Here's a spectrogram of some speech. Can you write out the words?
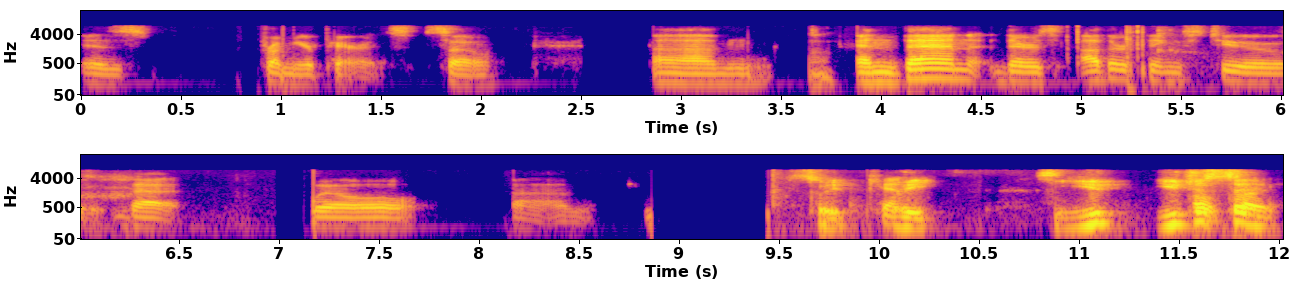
is from your parents. So, um, and then there's other things too that will. Um, so can, wait, you you just oh, said sorry.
